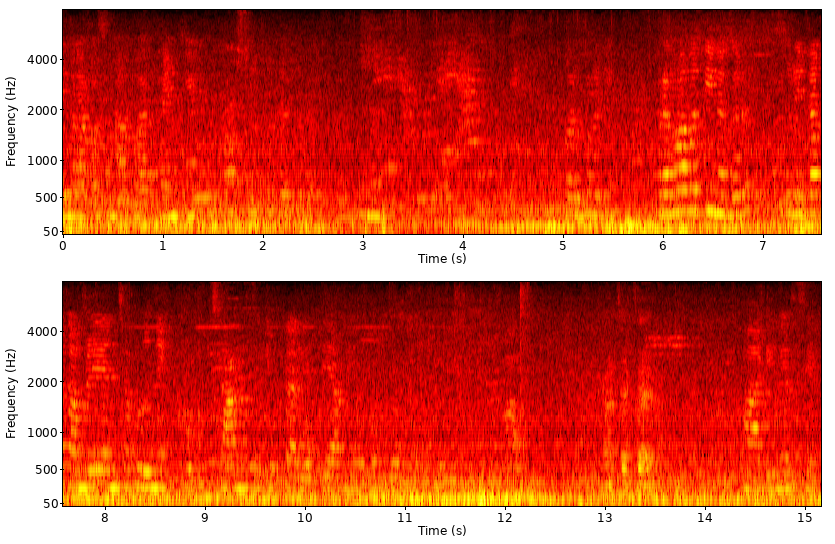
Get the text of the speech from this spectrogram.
मनापासून आभार. Thank you Parbhani. प्रभावती नगर. सुनीता कांबळे यांच्याकडून एक खूप छान असं गिफ्ट आले ते आम्ही ओपन करून हा डिनर सेट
